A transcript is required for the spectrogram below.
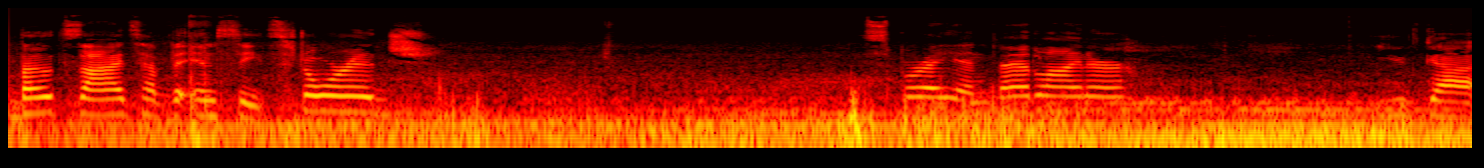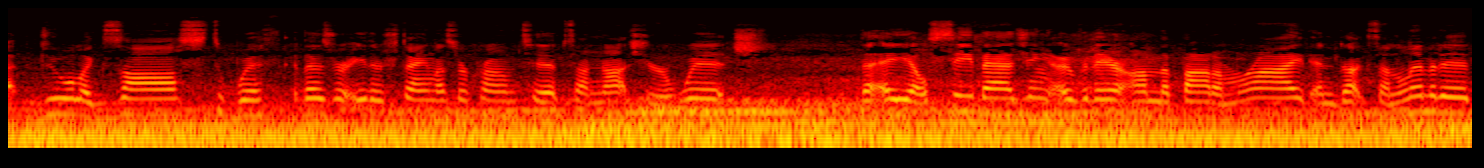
Both sides have the in-seat storage. Spray and bed liner. You've got dual exhaust with, those are either stainless or chrome tips, I'm not sure which. The ALC badging over there on the bottom right and Ducks Unlimited.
